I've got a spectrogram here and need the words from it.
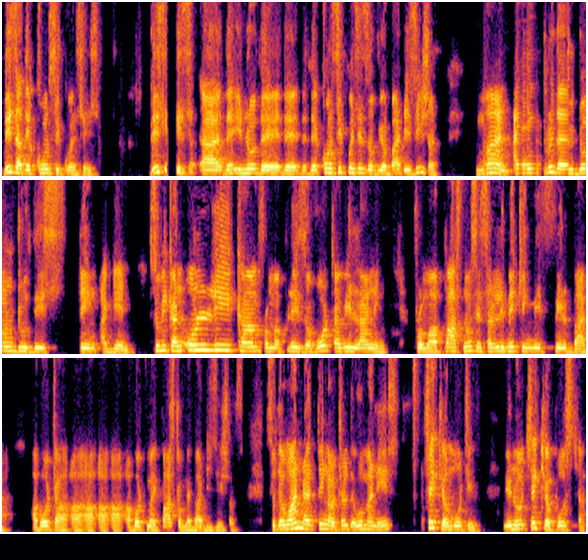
These are the consequences. This is uh, the, you know, the, the, the consequences of your bad decision. Man, I pray that you don't do this thing again. So we can only come from a place of what are we learning from our past, not necessarily making me feel bad about, uh, uh, uh, uh, about my past or my bad decisions. So the one thing I'll tell the woman is check your motive, you know, check your posture.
